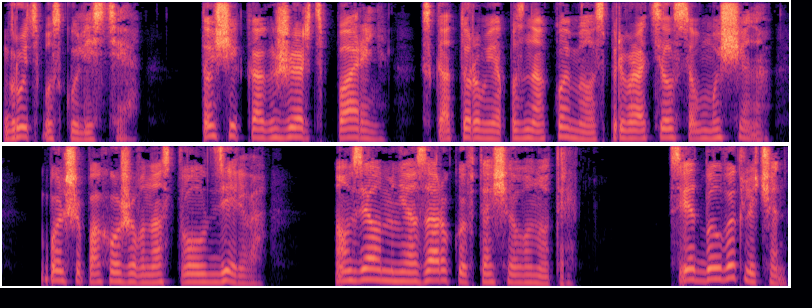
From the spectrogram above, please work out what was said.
грудь мускулистее. Тощий, как жерть парень, с которым я познакомилась, превратился в мужчину, больше похожего на ствол дерева. Он взял меня за руку и втащил внутрь. Свет был выключен,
